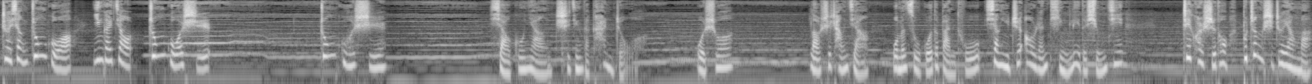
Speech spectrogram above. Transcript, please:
这像中国，应该叫中国石。”中国石。小姑娘吃惊的看着我，我说：“老师常讲，我们祖国的版图像一只傲然挺立的雄鸡，这块石头不正是这样吗？”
